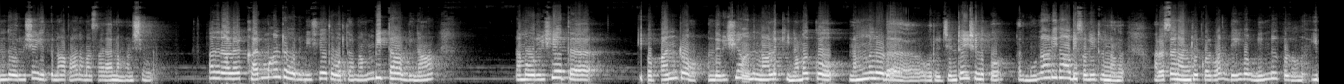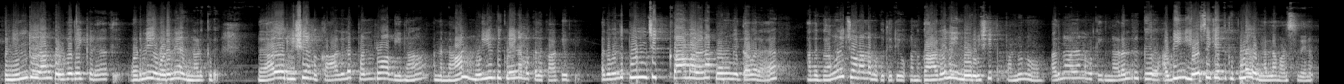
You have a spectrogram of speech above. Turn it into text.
அந்த ஒரு விஷயம் இருக்குன்னா அப்ப நம்ம சாதாரண மனுஷங்க. அதனால கர்மான்ற ஒரு விஷயத்த ஒருத்தன் நம்பிட்டான் அப்படின்னா நம்ம ஒரு விஷயத்த இப்போ பண்றோம். அந்த விஷயம் வந்து நாளைக்கு நமக்கோ நம்மளோட ஒரு ஜென்ரேஷனுக்கோ அது முன்னாடி தான் அப்படி சொல்லிட்டு இருந்தாங்க. அரசன் நின்று கொள்வான் தெய்வம் நின்று கொள்ளணும். நின்று நின்றுலாம் கொள்வதே கிடையாது. உடனே உடனே அது நடக்குது. ஏதாவது ஒரு விஷயம் நம்ம காலையில பண்றோம் அப்படின்னா அந்த நாள் முடியறதுக்குள்ளே நமக்கு அதை காட்டிடுது. அது வந்து புரிஞ்சுக்காம வேணா போகுமே தவிர அதை கவனிச்சோம்னா நமக்கு தெரியும். அந்த காலையில இந்த ஒரு விஷயத்தை பண்ணணும். அதனால தான் நமக்கு இது நடந்திருக்கு அப்படின்னு யோசிக்கிறதுக்கு கூட ஒரு நல்ல மனசு வேணும்.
